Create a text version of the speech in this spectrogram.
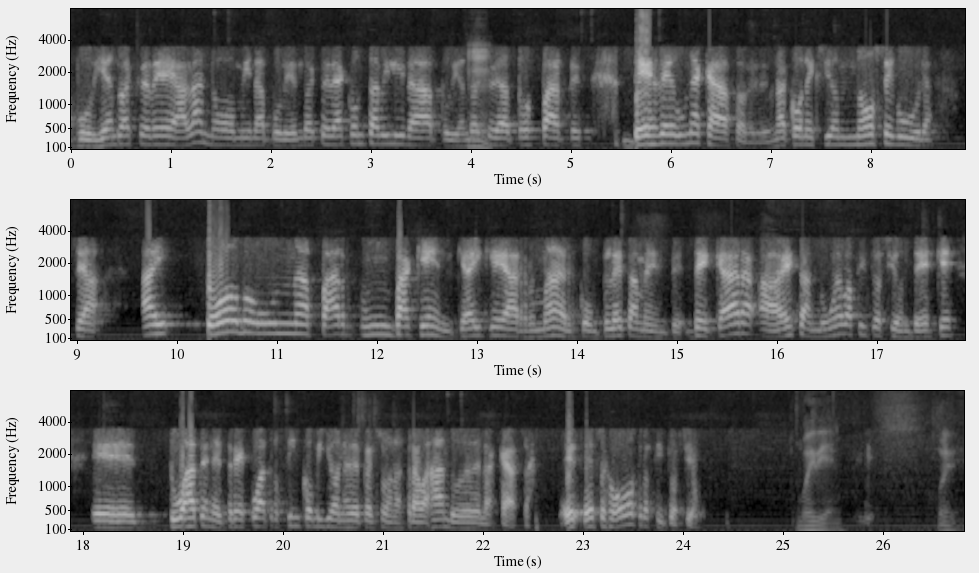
pudiendo acceder a la nómina, pudiendo acceder a contabilidad, pudiendo mm. acceder a todas partes, desde una casa, desde una conexión no segura. O sea, hay todo una par, un backend que hay que armar completamente de cara a esta nueva situación de que eh, tú vas a tener 3, 4, 5 millones de personas trabajando desde la casa. E, eso es otra situación. Muy bien. Muy bien.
